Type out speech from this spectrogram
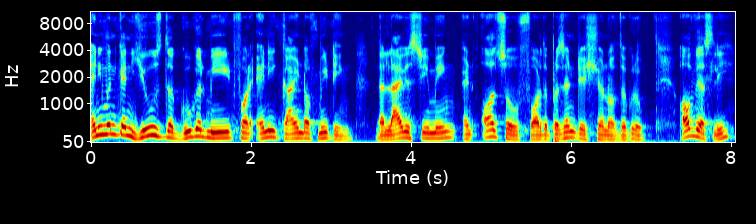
Anyone can use the Google Meet for any kind of meeting, the live streaming and also for the presentation of the group. Obviously,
